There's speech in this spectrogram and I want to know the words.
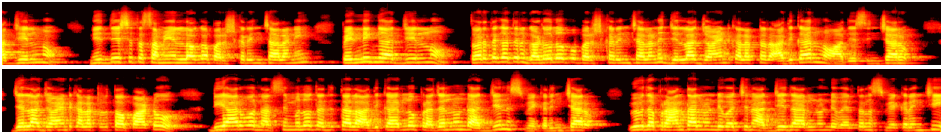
అర్జీలను నిర్దేశిత సమయంలోగా పరిష్కరించాలని పెండింగ్ అర్జీలను త్వరితగతిన గడువులోపు పరిష్కరించాలని జిల్లా జాయింట్ కలెక్టర్ అధికారులను ఆదేశించారు. జిల్లా జాయింట్ కలెక్టర్తో పాటు డిఆర్ఓ నరసింహులు తదితర అధికారులు ప్రజల నుండి అర్జీని స్వీకరించారు. వివిధ ప్రాంతాల నుండి వచ్చిన అర్జీదారుల నుండి వెంటనే స్వీకరించి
